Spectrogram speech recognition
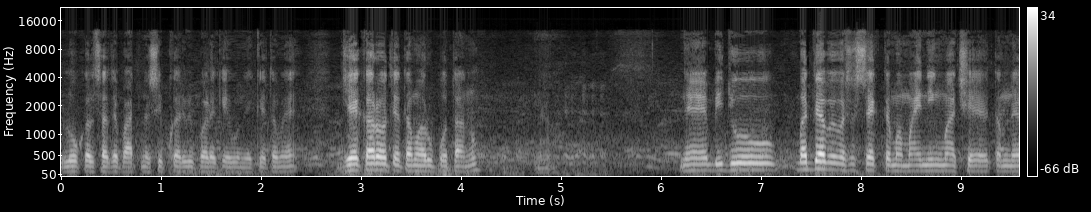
લોકલ સાથે પાર્ટનરશિપ કરવી પડે કે એવું નહીં. કે તમે જે કરો તે તમારું પોતાનું. ને બીજું, બધા સેક્ટરમાં માઇનિંગમાં છે. તમને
